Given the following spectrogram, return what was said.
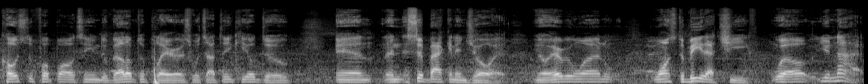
coach the football team, develop the players, which I think he'll do, and and sit back and enjoy it. You know, everyone wants to be that chief. Well, you're not,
